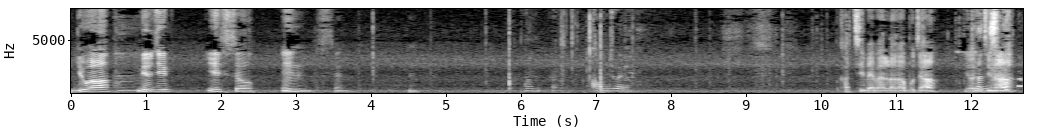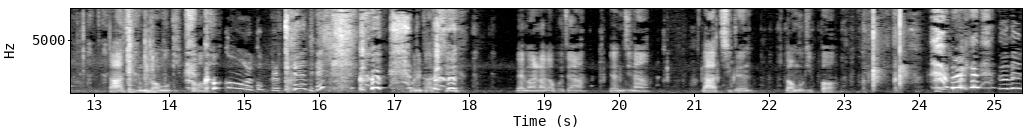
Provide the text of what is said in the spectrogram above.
Your music is so insane. 음, 건조해요 같이 메말라가 보자. 연진아. 나 지금 너무 기뻐. 콧구멍을 꼭 그렇게 해야 돼? 우리 같이 메말라가 보자. 연진아. 나 지금 너무 기뻐. 눈을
